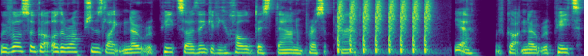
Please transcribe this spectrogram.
We've also got other options like note repeat, so I think if you hold this down and press a pad, yeah, we've got note repeat.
